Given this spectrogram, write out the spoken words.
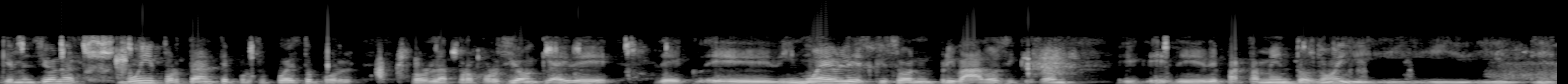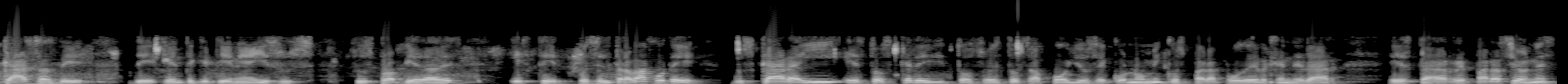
que mencionas, muy importante, por supuesto, por, por la proporción que hay de, de eh, inmuebles que son privados y que son eh, de departamentos, ¿no? Y, y, casas de, de gente que tiene ahí sus, sus propiedades. Este, pues el trabajo de buscar ahí estos créditos o estos apoyos económicos para poder generar estas reparaciones,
